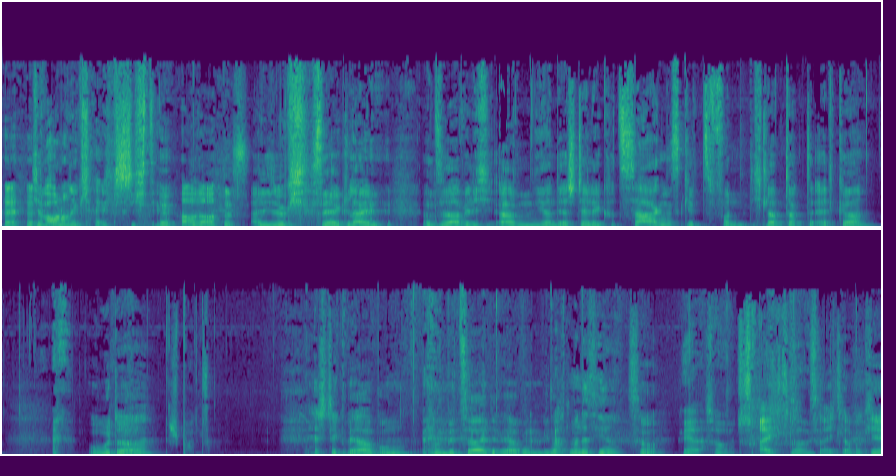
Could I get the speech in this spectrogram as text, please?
hat. Ich habe auch noch eine kleine Geschichte. Hau raus. Ah, die ist wirklich sehr klein. Und zwar will ich ähm, hier an der Stelle kurz sagen, es gibt von, ich glaube, Dr. Edgar oder Sponsor. Hashtag Werbung, unbezahlte Werbung. Wie macht man das hier? So, Ja, so, das reicht, glaube ich. so ich glaube, okay.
